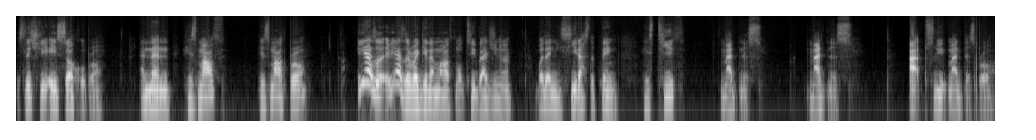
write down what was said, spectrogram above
It's literally a circle, bro. And then his mouth, his mouth, bro, he has a he has a regular mouth, not too bad, you know. But then you see that's the thing. His teeth, madness. Madness. Absolute madness, bro.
